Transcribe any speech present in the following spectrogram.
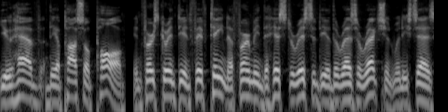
you have the Apostle Paul in 1 Corinthians 15 affirming the historicity of the resurrection when he says,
